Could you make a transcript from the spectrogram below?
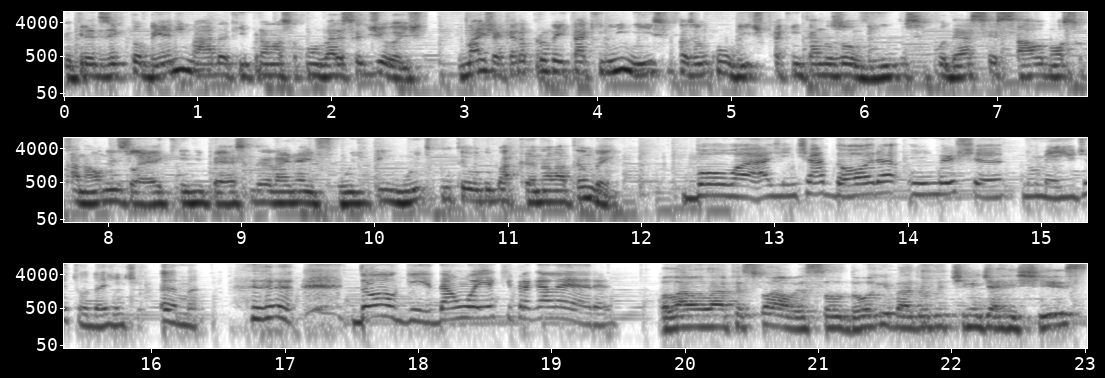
Eu queria dizer que estou bem animado aqui para a nossa conversa de hoje. Mas já quero aproveitar aqui no início e fazer um convite para quem está nos ouvindo, se puder acessar o nosso canal no Slack, NPS Underline iFood, tem muito conteúdo bacana lá também. Boa, a gente adora um merchan no meio de tudo, a gente ama. Doug, dá um oi aqui pra galera. Olá, olá pessoal, eu sou o Doug Badu do time de RX,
